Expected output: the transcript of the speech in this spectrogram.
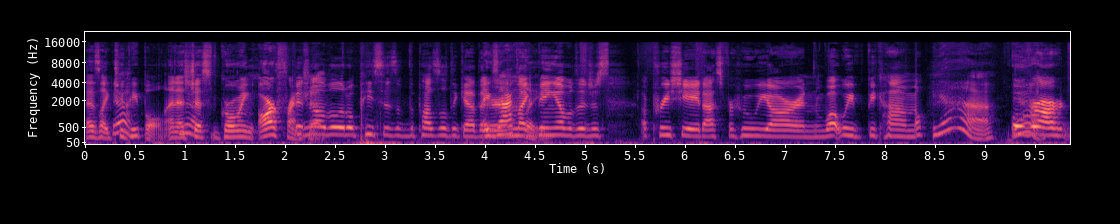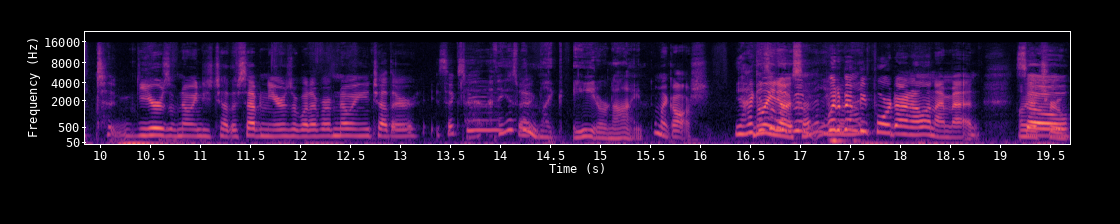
As like two people and it's Yeah. just growing our Fitting friendship. all the little pieces of the puzzle together. And like being able to just appreciate us for who we are and what we've become yeah. over yeah. our t- years of knowing each other, seven years or whatever of knowing each other. Six years? I think it's Six? been like eight or nine. Oh my gosh. Yeah, I No, guess wait, it no, would seven, have eight, been, before Darnell and I met. Oh, so yeah, true.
